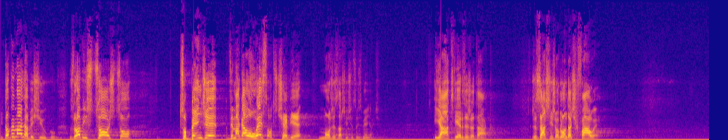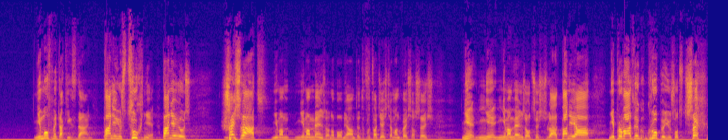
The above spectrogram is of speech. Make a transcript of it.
i to wymaga wysiłku, zrobisz coś, co, co będzie wymagało łez od Ciebie, może zacznie się coś zmieniać. Ja twierdzę, że tak. Że zaczniesz oglądać chwałę. Nie mówmy takich zdań. Panie już cuchnie, Panie już Sześć lat nie mam, nie mam męża, no bo miałem te 20, mam 26. Nie, nie, nie mam męża od 6 lat. Panie, ja nie prowadzę grupy już od trzech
